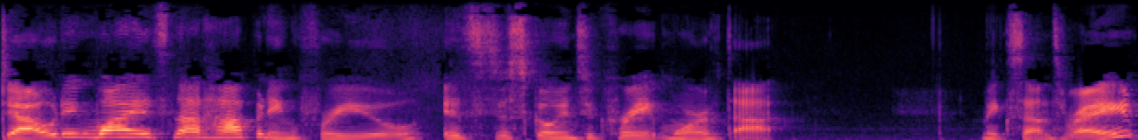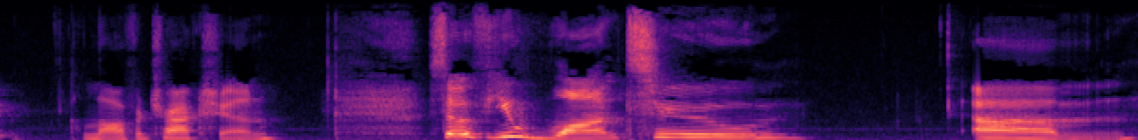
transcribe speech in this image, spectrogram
doubting why it's not happening for you, it's just going to create more of that. Makes sense, right? Law of attraction. So if you want to um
